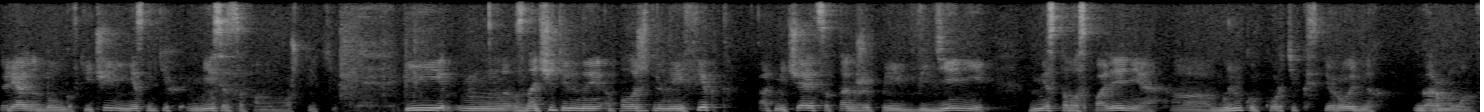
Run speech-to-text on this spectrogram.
реально долго, в течение нескольких месяцев оно может идти. И значительный положительный эффект отмечается также при введении вместо воспаления а, глюкокортикостероидных гормонов,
